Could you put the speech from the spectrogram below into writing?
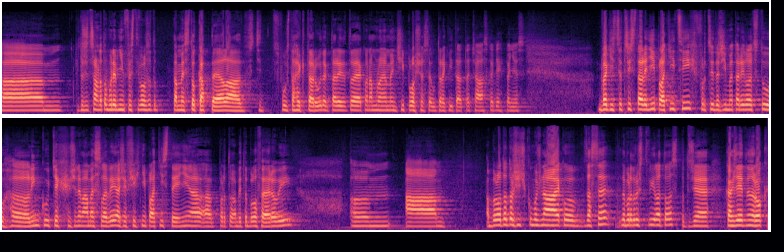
Um, protože třeba na tom hudebním festivalu se to, tam je 100 kapel a spousta hektarů, tak tady to je jako na mnohem menší ploše se utratí ta, ta částka těch peněz. 2300 lidí platících, furt si držíme tady tu eh, linku těch, že nemáme slevy a že všichni platí stejně a, a proto, aby to bylo férový. Um, a A bylo to trošičku možná jako zase dobrodružství letos, protože každý ten rok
